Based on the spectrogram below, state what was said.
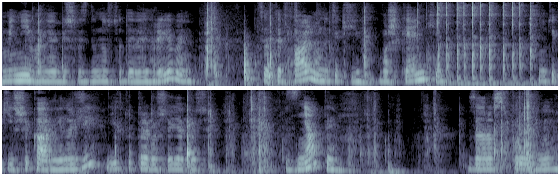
Мені вони обійшлись 99 гривень. Це тефаль, вони такі важкенькі. Ну, такі шикарні ножі. Їх тут треба ще якось зняти. Зараз спробую.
